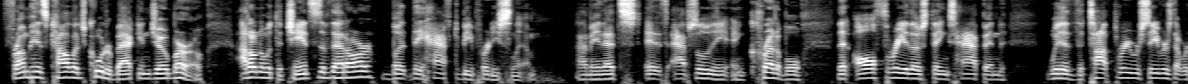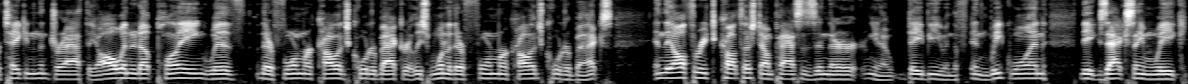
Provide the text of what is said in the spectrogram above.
from his college quarterback in Joe Burrow. I don't know what the chances of that are, but they have to be pretty slim. I mean, that's it's absolutely incredible that all three of those things happened with the top three receivers that were taken in the draft. They all ended up playing with their former college quarterback, or at least one of their former college quarterbacks, and they all three caught touchdown passes in their you know debut in the in week one, the exact same week.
